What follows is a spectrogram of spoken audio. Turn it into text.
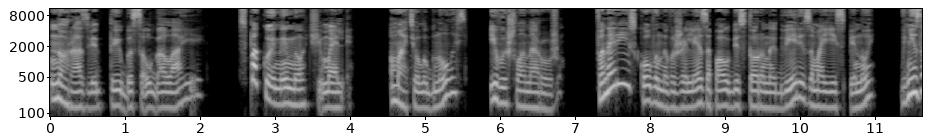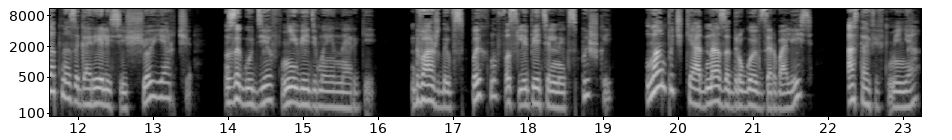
«Но разве ты бы солгала ей? Спокойной ночи, Мелли». Мать улыбнулась и вышла наружу. Фонари из кованого железа по обе стороны двери за моей спиной внезапно загорелись еще ярче, загудев невидимой энергией. Дважды вспыхнув ослепительной вспышкой, лампочки одна за другой взорвались, оставив меня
